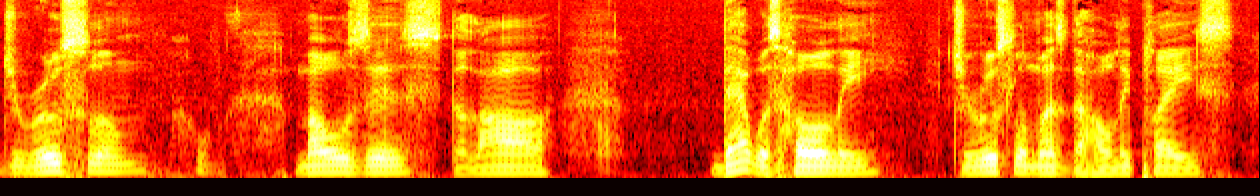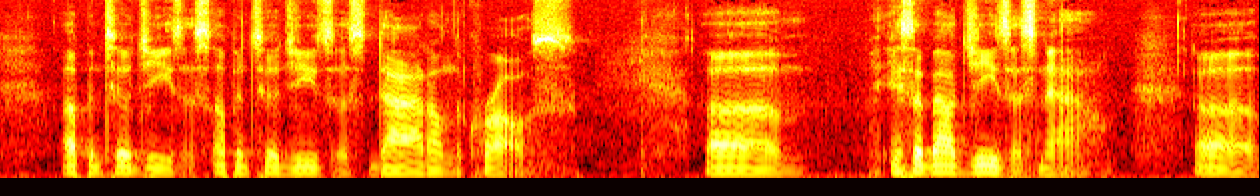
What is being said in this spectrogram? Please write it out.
Jerusalem, Moses, the law, that was holy. Jerusalem was the holy place up until Jesus, up until Jesus died on the cross. Um, it's about Jesus now. Um,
